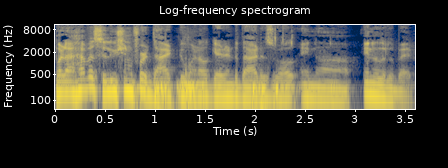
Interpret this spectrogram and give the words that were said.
But i have a solution for that too and i'll get into that as well in uh in a little bit.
